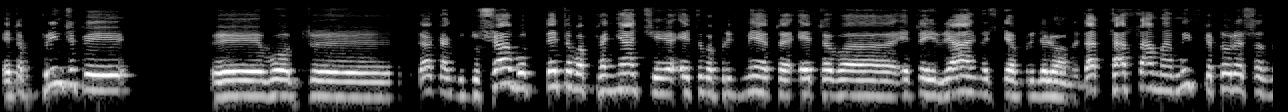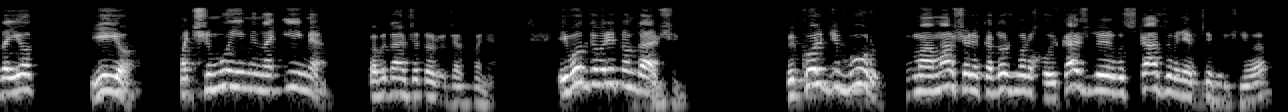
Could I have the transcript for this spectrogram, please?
Это, в принципе, э, вот, э, да, как бы душа вот этого понятия, этого предмета, этого, этой реальности определенной, да, та самая мысль, которая создает ее. Почему именно имя? Попытаемся тоже сейчас понять. И вот говорит он дальше. Выколь дебур, Маамар Шаликадош Баруху. И каждое высказывание Всевышнего,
